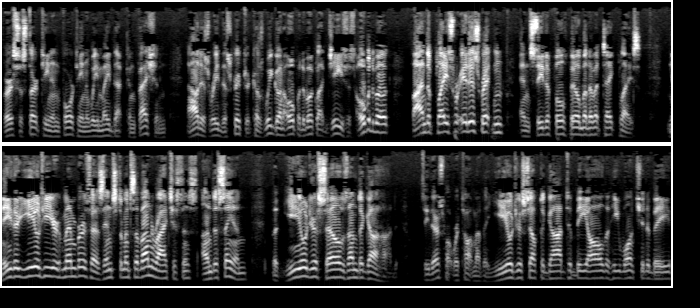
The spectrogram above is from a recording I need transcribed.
verses 13 and 14, and we made that confession. Now I'll just read the scripture because we're going to open the book like Jesus. Open the book, find the place where it is written, and see the fulfillment of it take place. Neither yield ye your members as instruments of unrighteousness unto sin, but yield yourselves unto God. See, there's what we're talking about. To yield yourself to God to be all that He wants you to be,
